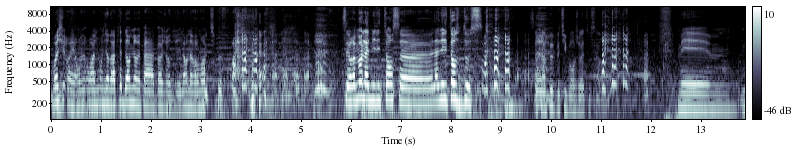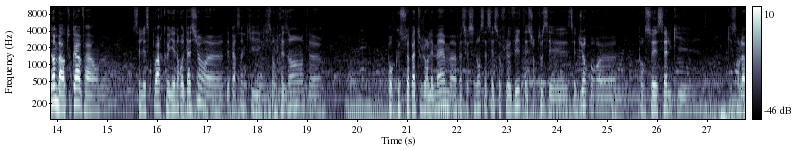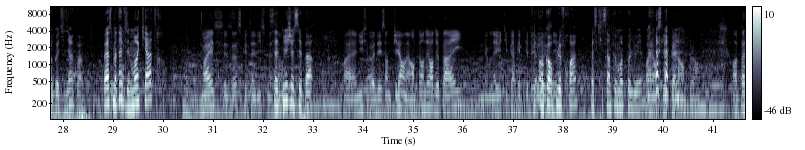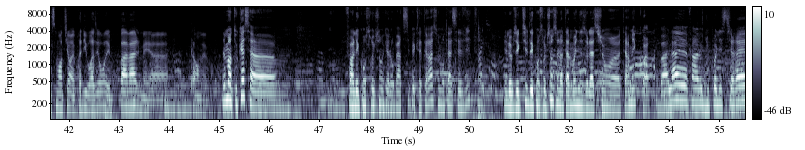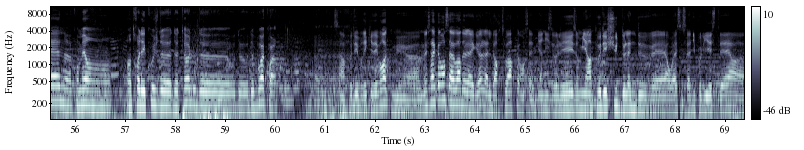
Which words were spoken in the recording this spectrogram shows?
Moi, ouais, on, on- on viendra peut-être dormir, mais pas, pas aujourd'hui. Là, on a vraiment un petit peu froid. c'est vraiment la militance, euh, la militance douce. Ouais. Ça fait un peu petit bourgeois tout ça. Mais euh, non, bah en tout cas, enfin, c'est l'espoir qu'il y ait une rotation euh, des personnes qui, qui sont présentes euh, pour que ce soit pas toujours les mêmes, parce que sinon ça s'essouffle vite et surtout c'est dur pour, euh, pour ceux et celles qui, qui sont là au quotidien, quoi. Voilà, ce matin il faisait moins 4. Ouais c'est ça ce que t'as dit ce matin. Cette nuit, je sais pas. Ouais, la nuit ça doit descendre. Puis là on est un peu en dehors de Paris. Mon avis tu perds quelques degrés. encore aussi. plus froid parce qu'il s'est un peu moins pollué. Ouais on se les pèle un peu. hein. On va pas se mentir, on est près du bras zéro, on est pas mal mais euh, quand même. Non, mais en tout cas, ça. euh, Enfin, les constructions auxquelles on participe, etc., se montent assez vite. Et l'objectif des constructions, c'est notamment une isolation euh, thermique, quoi. Bah là, enfin, avec du polystyrène qu'on met en- entre les couches de, de tôle ou de, ou de, ou de bois, quoi. C'est un peu des briques et des brocs, mais, euh, mais ça commence à avoir de la gueule. Là, le dortoir commence à être bien isolé. Ils ont mis un peu des chutes de laine de verre, ouais, c'est ça, du polyester. euh,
